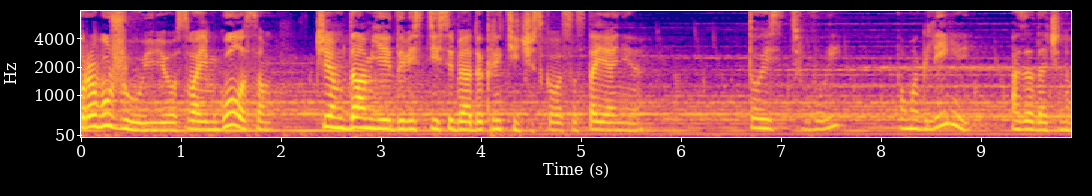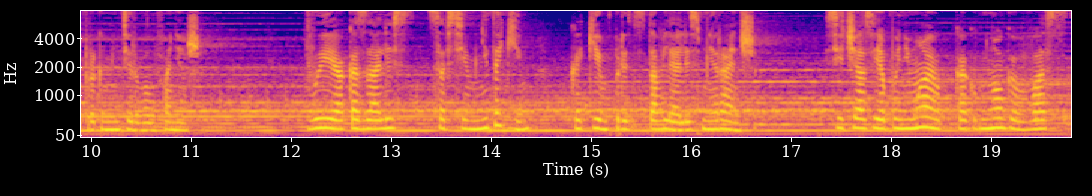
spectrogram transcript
пробужу ее своим голосом, чем дам ей довести себя до критического состояния. То есть вы помогли ей? озадаченно прокомментировала Фаняша. Вы оказались совсем не таким, каким представлялись мне раньше. Сейчас я понимаю, как много в вас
